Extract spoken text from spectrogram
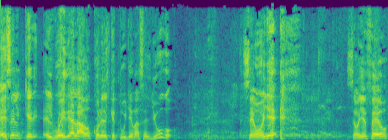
Es el, que, el buey de al lado con el que tú llevas el yugo. Se oye, se oye feo,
